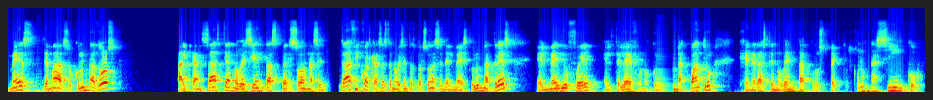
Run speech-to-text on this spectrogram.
mes de marzo. Columna 2, alcanzaste a 900 personas en tráfico, alcanzaste a 900 personas en el mes. Columna 3, el medio fue el teléfono. Columna 4, generaste 90 prospectos. Columna 5,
